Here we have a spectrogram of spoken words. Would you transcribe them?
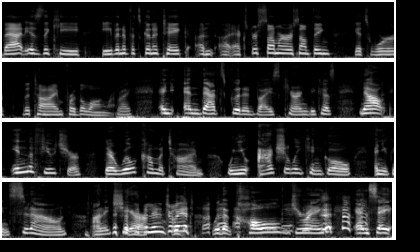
that is the key. Even if it's going to take an, an extra summer or something it's worth the time for the long run Right. And and that's good advice, Karen, because now in the future there will come a time when you actually can go and you can sit down on a chair And enjoy with, it. with a cold drink and say,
